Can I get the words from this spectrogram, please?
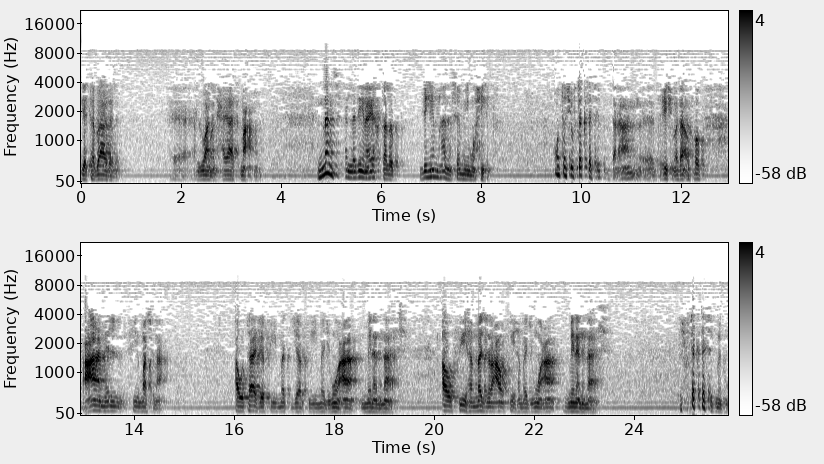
يتبادل آه، ألوان الحياة معهم. الناس الذين يختلط بهم هذا نسميه محيط. وأنت شوف تكتسب انت الان تعيش مثلا افرض عامل في مصنع أو تاجر في متجر في مجموعة من الناس. أو فيها مزرعة وفيها مجموعة من الناس. شوف تكتسب منهم.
